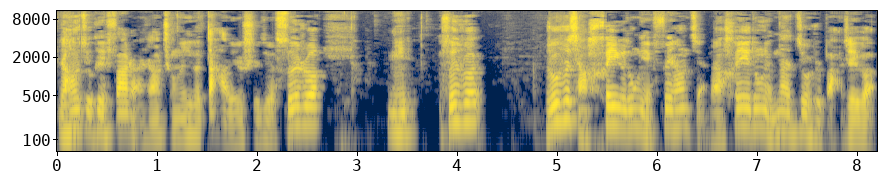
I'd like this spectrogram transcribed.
然后就可以发展，然后成为一个大的一个世界。所以说你，所以说如果说想黑一个东西非常简单，黑一个东西那就是把这个。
